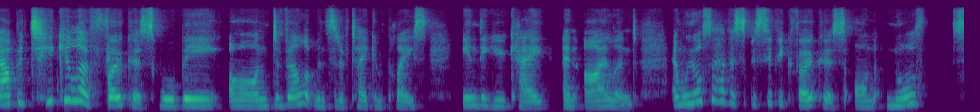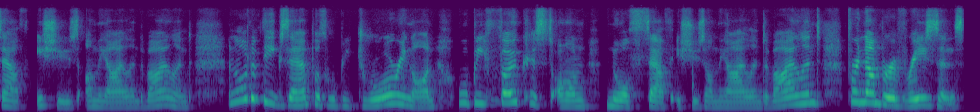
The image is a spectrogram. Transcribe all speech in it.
Our particular focus will be on developments that have taken place in the UK and Ireland. And we also have a specific focus on North South issues on the island of Ireland. And a lot of the examples we'll be drawing on will be focused on North South issues on the island of Ireland for a number of reasons.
